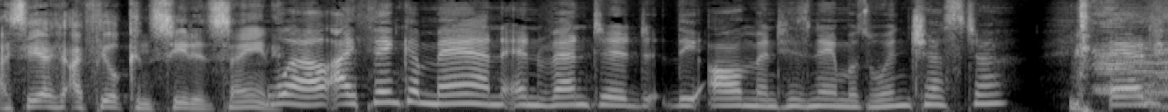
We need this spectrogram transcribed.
I see. I, I feel conceited saying it. Well, I think a man invented the almond. His name was Winchester. And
